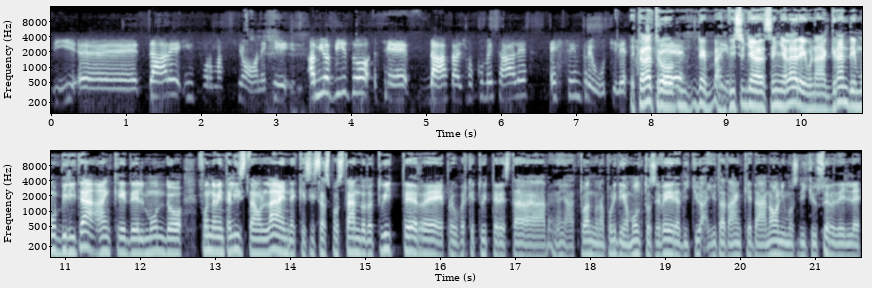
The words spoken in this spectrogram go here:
di eh, dare informazione che a mio avviso si è data cioè, come tale è sempre utile. E tra l'altro Eh, mh, eh, sì. bisogna segnalare una grande mobilità anche del mondo fondamentalista online che si sta spostando da Twitter, eh, proprio perché Twitter sta eh, attuando una politica molto severa, di aiutata anche da Anonymous, di chiusura delle-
